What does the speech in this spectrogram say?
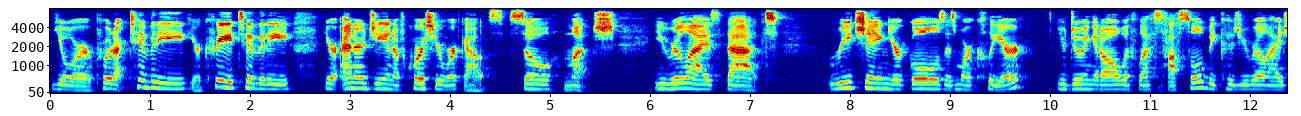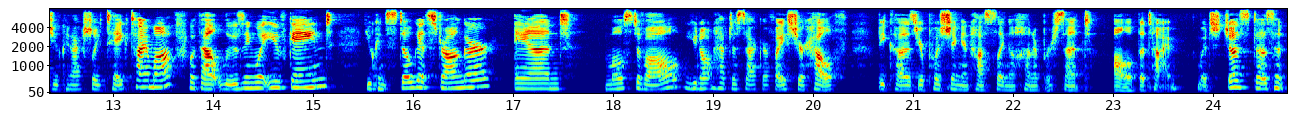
your productivity, your creativity, your energy, and of course, your workouts so much. You realize that reaching your goals is more clear you're doing it all with less hustle because you realize you can actually take time off without losing what you've gained. You can still get stronger. And most of all, you don't have to sacrifice your health because you're pushing and hustling 100% all of the time, which just doesn't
